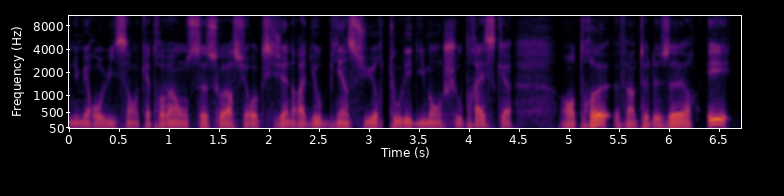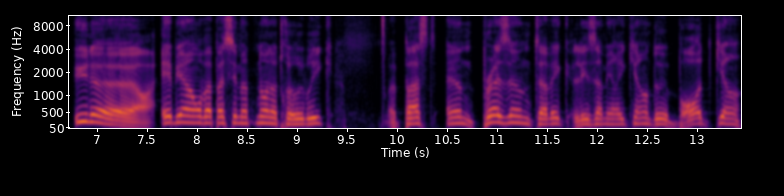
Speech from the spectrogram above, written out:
numéro 891 ce soir sur Oxygène Radio, bien sûr, tous les dimanches ou presque, entre 22h et 1h. Eh bien, on va passer maintenant à notre rubrique. Past and Present avec les Américains de Brodkin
